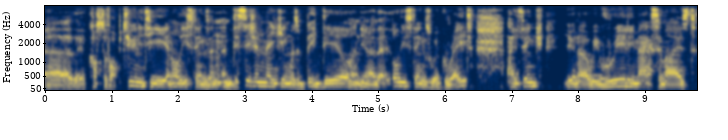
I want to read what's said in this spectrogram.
uh, the cost of opportunity and all these things, and, and decision making was a big deal, and you know that, all these things were great. I think you know we really maximized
